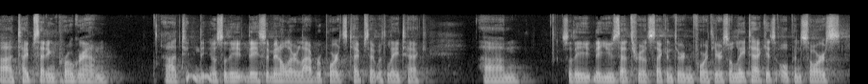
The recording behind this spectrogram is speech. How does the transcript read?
uh, typesetting program. Uh, to, you know, so they, they submit all their lab reports typeset with LaTeX. Um, so they, they use that throughout second, third, and fourth year. So LaTeX is open source,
